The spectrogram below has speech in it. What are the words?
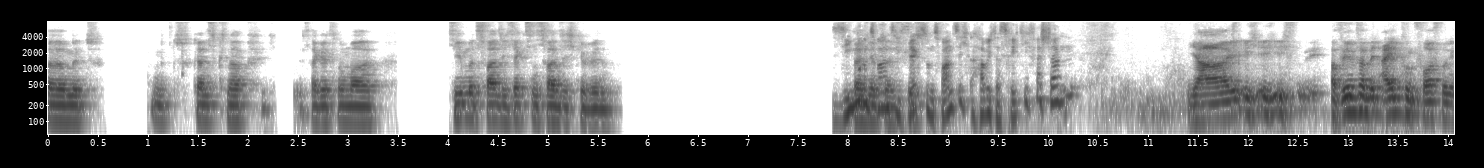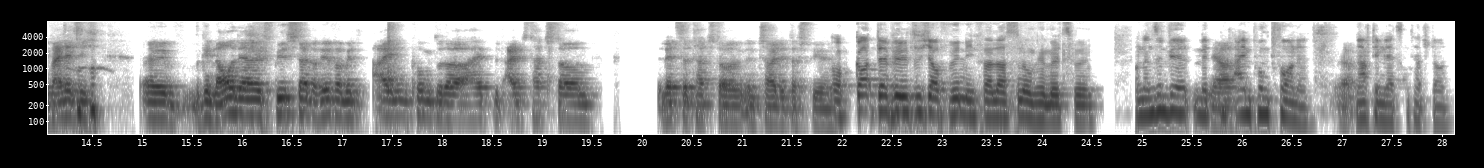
äh, mit, mit ganz knapp, ich sage jetzt nur mal 27, 26 gewinnen. 27, 26, habe ich das richtig verstanden? Ja, ich, ich, ich, auf jeden Fall mit einem Punkt Vorsprung. Ich weiß jetzt nicht äh, genau der Spielstand, auf jeden Fall mit einem Punkt oder halt mit einem Touchdown. Letzter Touchdown entscheidet das Spiel. Oh Gott, der will sich auf Winnie verlassen, um Himmels Willen. Und dann sind wir mit, ja. mit einem Punkt vorne ja. nach dem letzten Touchdown.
